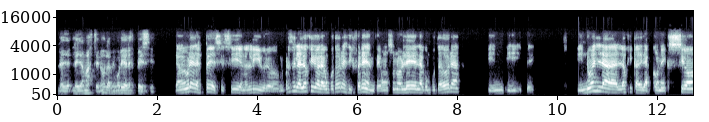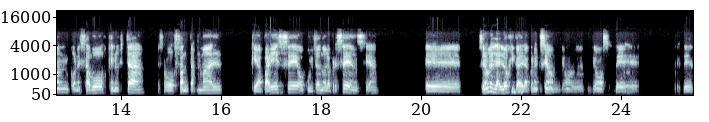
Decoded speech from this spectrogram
le, llamaste, ¿no? La memoria de la especie. La memoria de la especie, sí, en el libro. Me parece que la lógica de la computadora es diferente. Como uno lee en la computadora y, y no es la lógica de la conexión con esa voz que no está, esa voz fantasmal que aparece ocultando la presencia, eh, sino que es la lógica de la conexión, digamos, de, de,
